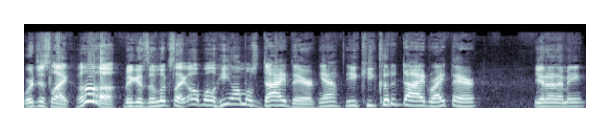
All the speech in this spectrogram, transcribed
we're just like, oh, because it looks like, oh, well, he almost died there. Yeah, he, he could have died right there. You know what I mean?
